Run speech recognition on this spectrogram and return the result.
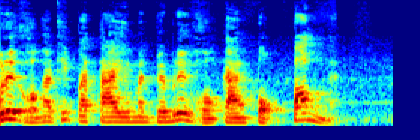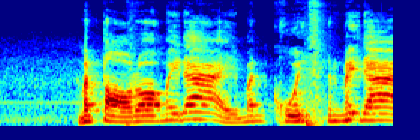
เรื่องของอธิปไตยมันเป็นเรื่องของการปกป้องมันต่อรองไม่ได้ มันคุยกันไม่ได้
